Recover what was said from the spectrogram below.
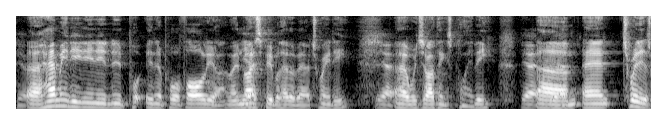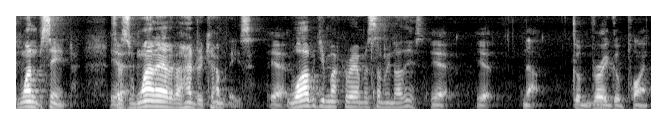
Yeah. Uh, how many do you need in a, in a portfolio? I mean, Yeah. most people have about 20, Yeah. uh, which I think is plenty. Yeah, um, And 20 is 1%. So Yeah. it's one out of 100 companies. Yeah. Why would you muck around with something like this? Yeah, yeah. No, good, very good point.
